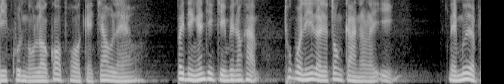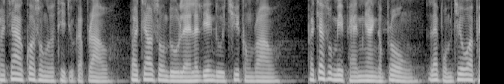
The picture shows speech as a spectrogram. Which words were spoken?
มีคุณของเราก็พอแก่เจ้าแล้วเป็นอย่างนั้นจริงๆพี่น้องครับ ทุกวันนี้เราจะต้องการอะไรอีก ในเมื่อพระเจ้าก็ทรงสถิตอยู่กับเรา พระเจ้าทรงดูแลและเลี้ยงดูชีวิตของเรา พระเจ้าทรงมีแผนงานกับพระองค์ และผมเชื่อว่าแผ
